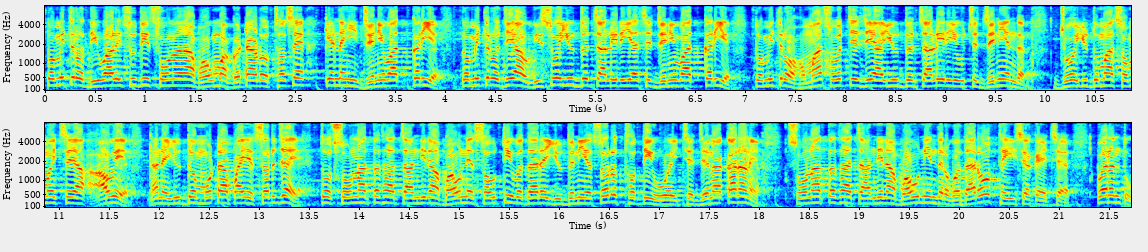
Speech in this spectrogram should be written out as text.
તો મિત્રો, દિવાળી સુધી સોનાના ભાવમાં ઘટાડો થશે કે નહીં જેની વાત કરીએ તો મિત્રો, જે આ વિશ્વયુદ્ધ ચાલી રહ્યા છે જેની વાત કરીએ તો મિત્રો, હમાસ વચ્ચે જે આ યુદ્ધ ચાલી રહ્યું છે જેની અંદર, જો યુદ્ધમાં સમસ્યા આવે અને યુદ્ધ મોટા પાયે સર્જાય, તો સોના તથા ચાંદીના ભાવને સૌથી વધારે યુદ્ધની અસર થતી હોય છે. જેના કારણે સોના તથા ચાંદીના ભાવની અંદર વધારો થઈ શકે છે. પરંતુ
